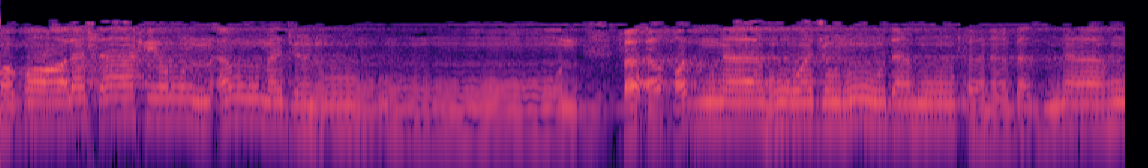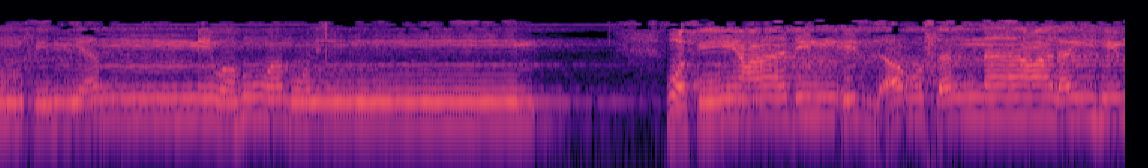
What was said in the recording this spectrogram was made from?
وَقَالَ سَاحِرٌ أَوْ مَجْنُونٌ. فَأَخَذْنَاهُ وَجُنُودَهُ فَنَبَذْنَاهُمْ فِي الْيَمِّ وَهُوَ مُلِيمٌ. وَفِي عَادٍ إِذْ أَرْسَلْنَا عَلَيْهِمُ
